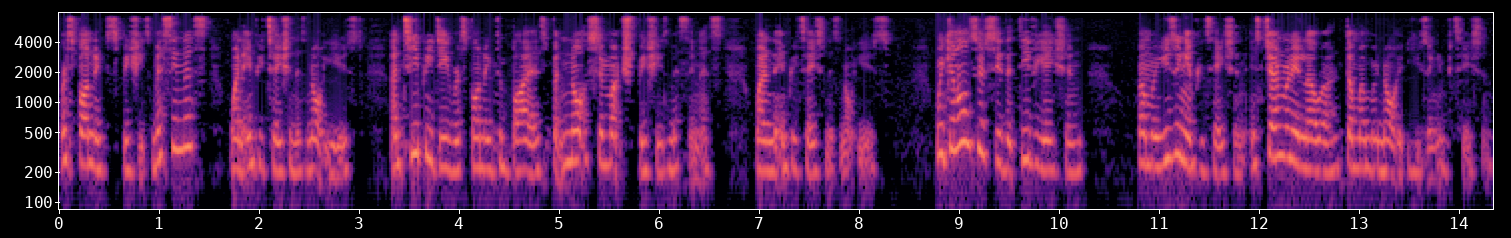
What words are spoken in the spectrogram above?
responding to species missingness when imputation is not used, and TPD responding to bias but not so much species missingness when imputation is not used. We can also see that deviation when we're using imputation is generally lower than when we're not using imputation.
